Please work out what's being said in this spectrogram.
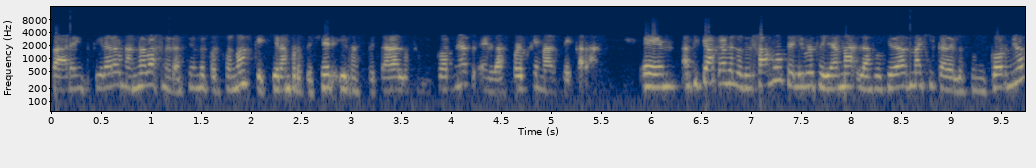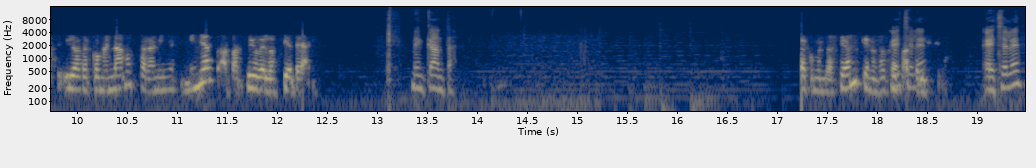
para inspirar a una nueva generación de personas que quieran proteger y respetar a los unicornios en las próximas décadas. Eh, así que acá se los dejamos. El libro se llama La Sociedad Mágica de los Unicornios y lo recomendamos para niños y niñas a partir de los 7 años. Me encanta. Recomendación que nos hace Échale. Échale.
